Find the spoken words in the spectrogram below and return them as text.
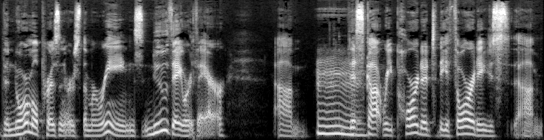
the normal prisoners, the Marines knew they were there. Um, mm. This got reported to the authorities um,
